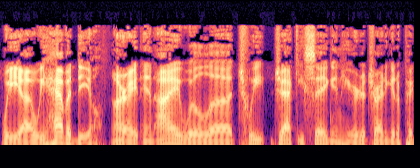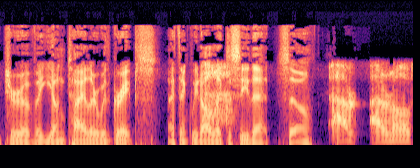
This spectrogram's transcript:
We uh, we have a deal. All right, and I will uh, tweet Jackie Seguin here to try to get a picture of a young Tyler with grapes. I think we'd all like to see that. So I don't, I don't know if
